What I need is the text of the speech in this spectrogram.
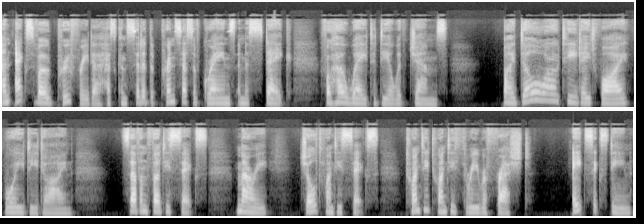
An ex Vogue proofreader has considered the Princess of Grains a mistake for her way to deal with gems. By Dorothy Roy D. Dine. 736. Mary, Joel 26, 2023 refreshed. 816.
